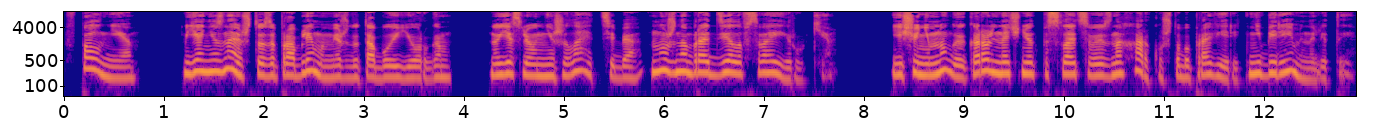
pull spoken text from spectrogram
«Вполне. Я не знаю, что за проблема между тобой и Йоргом, но если он не желает тебя, нужно брать дело в свои руки. Еще немного, и король начнет посылать свою знахарку, чтобы проверить, не беременна ли ты.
